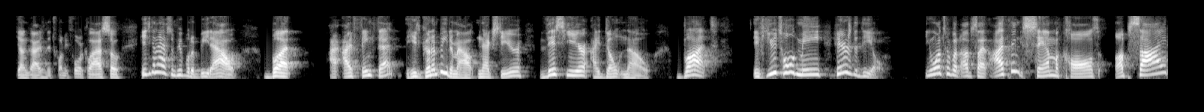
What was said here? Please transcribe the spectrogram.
young guys in the 24 class. So he's going to have some people to beat out. But I, I think that he's going to beat them out next year. This year, I don't know. But if you told me, here's the deal. You want to talk about upside? I think Sam McCall's upside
